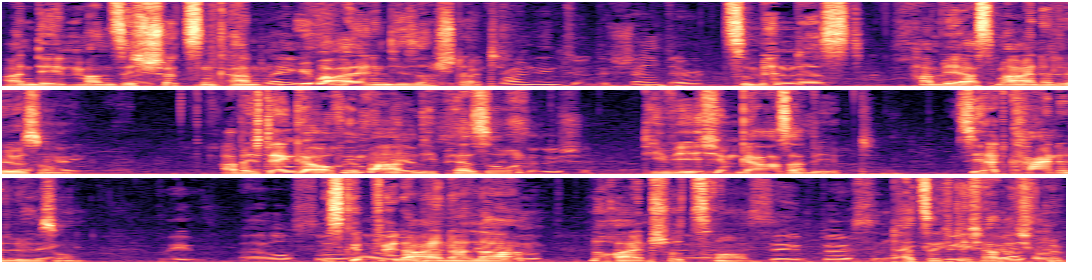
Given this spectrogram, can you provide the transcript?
an denen man sich schützen kann, überall in dieser Stadt. Zumindest haben wir erstmal eine Lösung. Aber ich denke auch immer an die Person, die wie ich im Gaza lebt. Sie hat keine Lösung. Es gibt weder einen Alarm noch einen Schutzraum. Tatsächlich habe ich Glück.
